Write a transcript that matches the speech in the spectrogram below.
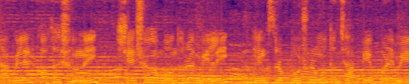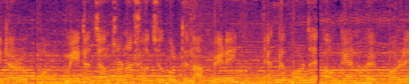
নাবিলের কথা শুনে সে সহ বন্ধুরা মিলে হিংস্র পশুর মতো ঝাঁপিয়ে পড়ে মেয়েটার উপর মেয়েটার যন্ত্রণা সহ্য করতে না পেরে একটা পর্যায়ে অজ্ঞান হয়ে পড়ে।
